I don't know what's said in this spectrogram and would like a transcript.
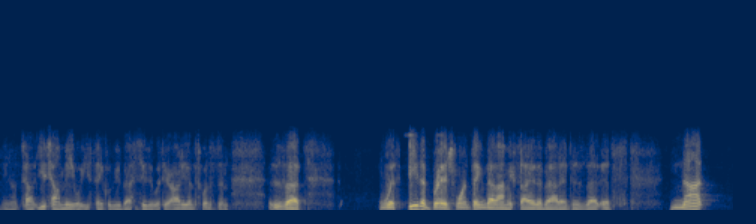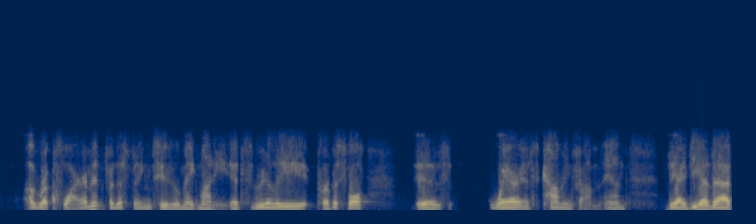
you know tell you tell me what you think would be best suited with your audience, Winston, is that with Be the Bridge, one thing that I'm excited about it is that it's not a requirement for this thing to make money. It's really purposeful is where it's coming from. And the idea that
